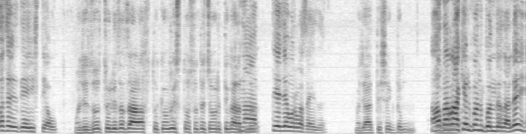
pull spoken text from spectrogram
बसायचं ते इस्त्याव म्हणजे जो चुलीचा जाळ असतो किंवा विस्तो असतो त्याच्यावरती घरातलं ना त्याच्यावर बसायचं. म्हणजे अतिशय एकदम आता राखेल पण बंद झालंय.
